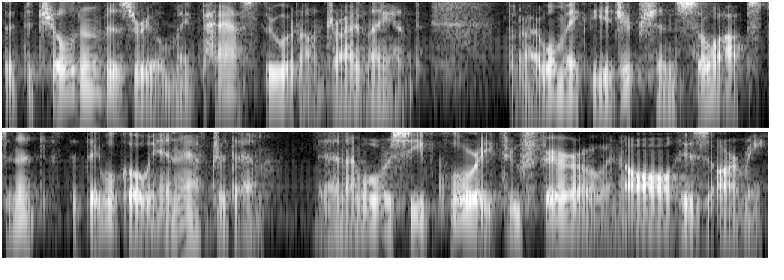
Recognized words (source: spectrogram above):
that the children of Israel may pass through it on dry land. But I will make the Egyptians so obstinate that they will go in after them. Then I will receive glory through Pharaoh and all his army,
